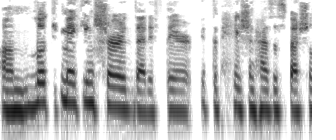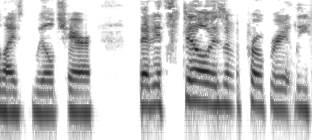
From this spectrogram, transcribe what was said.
um, look, making sure that if they're, if the patient has a specialized wheelchair, that it still is appropriately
